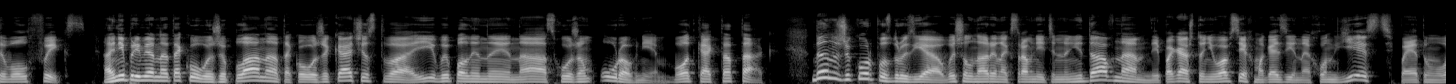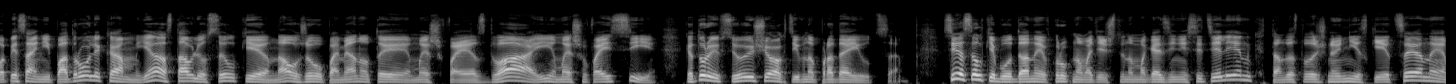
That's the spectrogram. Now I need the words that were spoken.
Evolve X. Они примерно такого же плана, такого же качества и выполнены на схожем уровне, вот как-то так. Данный же корпус, друзья, вышел на рынок сравнительно недавно, и пока что не во всех магазинах он есть, поэтому в описании под роликом я оставлю ссылки на уже упомянутые Meshify S2 и Meshify C, которые все еще активно продаются. Все ссылки будут даны в крупном отечественном магазине CityLink, там достаточно низкие цены,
